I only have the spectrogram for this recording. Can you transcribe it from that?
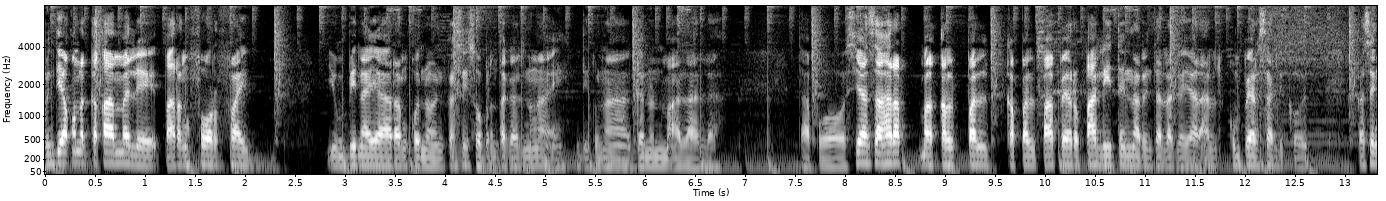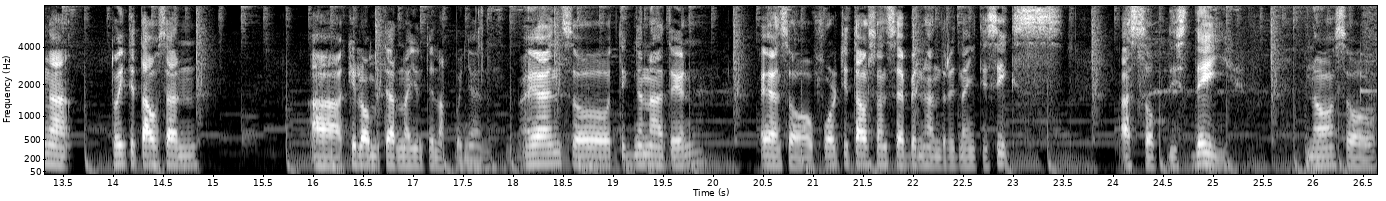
Kung di ako nagkakamali, parang 4.5 yung binayaran ko noon kasi sobrang tagal na nga eh. Hindi ko na ganun maalala. Tapos, yan sa harap, makalpal kapal pa pero palitin na rin talaga yan compare sa likod. Kasi nga, 20,000 ah kilometer na yung tinakbo niyan. Ayan, so tignan natin. Ayan, so 40,796 as of this day. No? So,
